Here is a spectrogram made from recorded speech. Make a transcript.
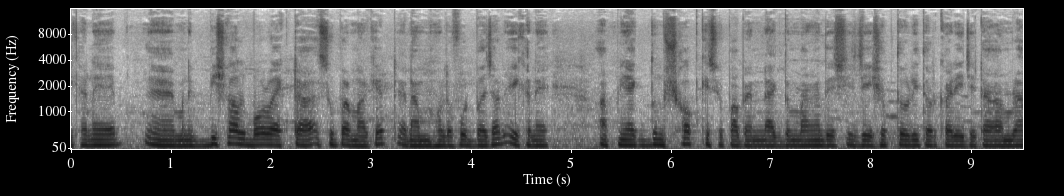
এখানে মানে বিশাল বড় একটা সুপার মার্কেট নাম হলো ফুড বাজার এখানে আপনি একদম সব কিছু পাবেন, একদম বাংলাদেশি যেই সব তরি তরকারি যেটা আমরা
